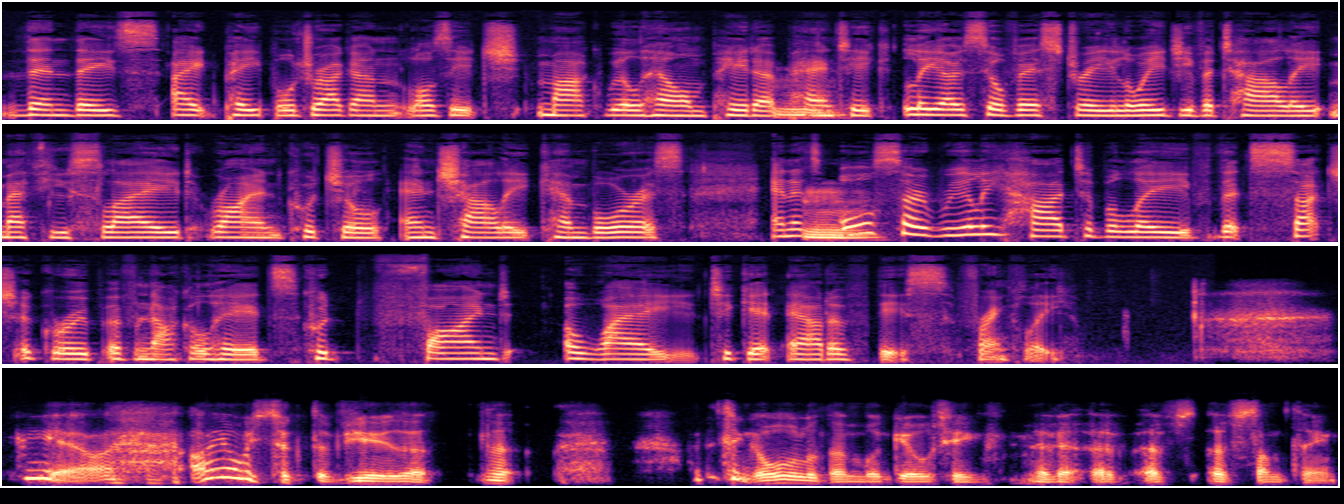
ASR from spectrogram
than these eight people Dragan Lozic, Mark Wilhelm, Peter mm. Pantic, Leo Silvestri, Luigi Vitali, Matthew Slade, Ryan Kutschel, and Charlie Kamboris. And it's mm. also really hard to believe that such a group of knuckleheads could find a way to get out of this, frankly. Yeah, I always took the view that, that I don't think all of them were guilty of, of, of something.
